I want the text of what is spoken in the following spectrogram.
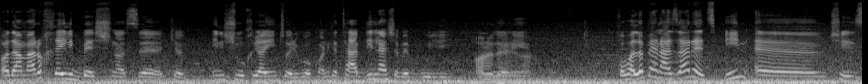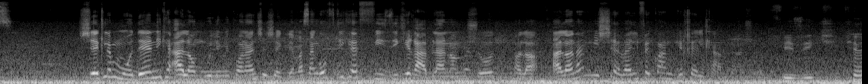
آدمه رو خیلی بشناسه که این شوخی های اینطوری بکنه که تبدیل نشه به بولی آره؟ دقیقاً خب حالا به نظرت این چیز شکل مدرنی که الان بولی می‌کنن چه شکلیه مثلا گفتی که فیزیکی قبلا هم می‌شد. حالا الان هم میشه ولی فکر کنم که خیلی کمتر شد فیزیکی که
